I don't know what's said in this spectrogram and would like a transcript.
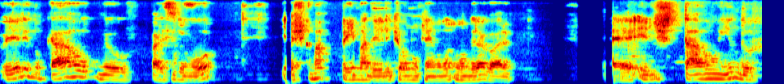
ele no carro, meu parecido vô, e acho que uma prima dele, que eu não lembro o nome dele agora. É, eles estavam indo, se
